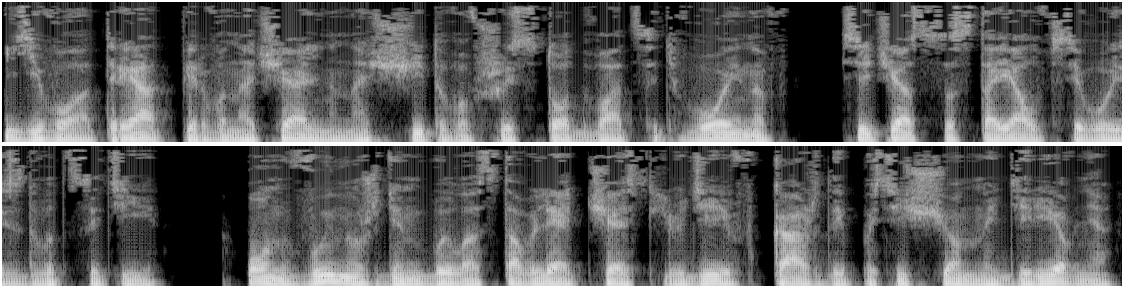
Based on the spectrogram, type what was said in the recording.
Его отряд, первоначально насчитывавший 120 воинов, сейчас состоял всего из двадцати. Он вынужден был оставлять часть людей в каждой посещенной деревне,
